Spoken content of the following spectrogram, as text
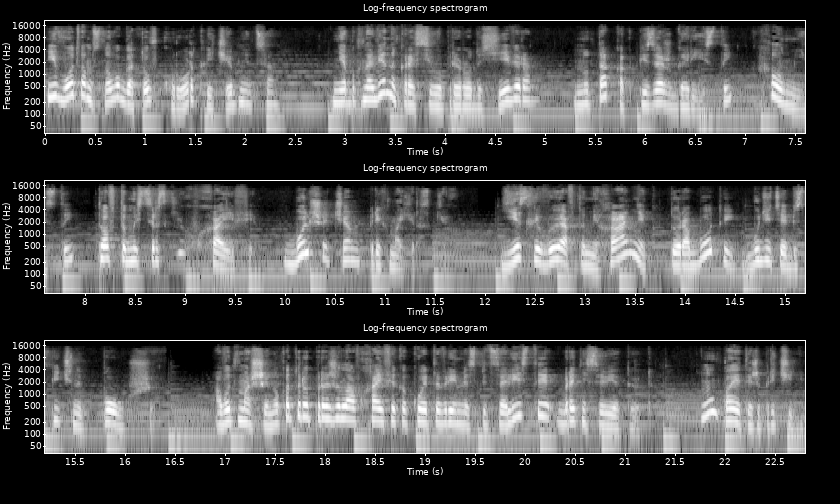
И вот вам снова готов курорт, лечебница. Необыкновенно красивая природа севера, но так как пейзаж гористый, холмистый, то автомастерских в Хайфе больше, чем парикмахерских. Если вы автомеханик, то работой будете обеспечены по уши. А вот машину, которая прожила в Хайфе какое-то время, специалисты брать не советуют. Ну, по этой же причине.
